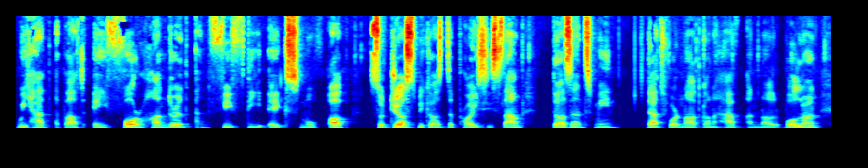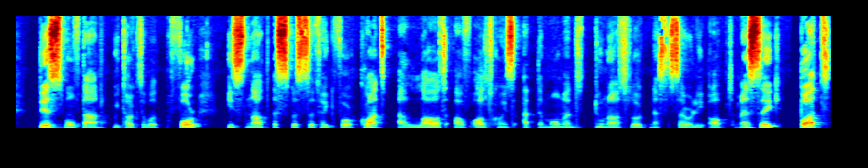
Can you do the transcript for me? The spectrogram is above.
we had about a 450x move up. So just because the price is down doesn't mean that we're not going to have another bull run. This move down we talked about before is not specific for quant. A lot of altcoins at the moment do not look necessarily optimistic, but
